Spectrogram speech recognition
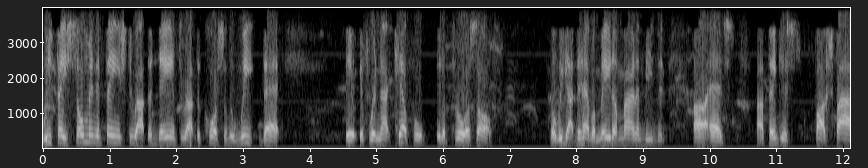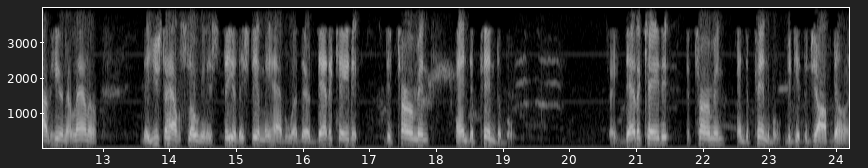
We face so many things throughout the day and throughout the course of the week that if, if we're not careful, it'll throw us off. But we got to have a made-up mind and be, uh, as I think it's Fox 5 here in Atlanta, they used to have a slogan. It's still, they still may have it where they're dedicated, determined, and dependable. Okay, dedicated, determined, and dependable to get the job done.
